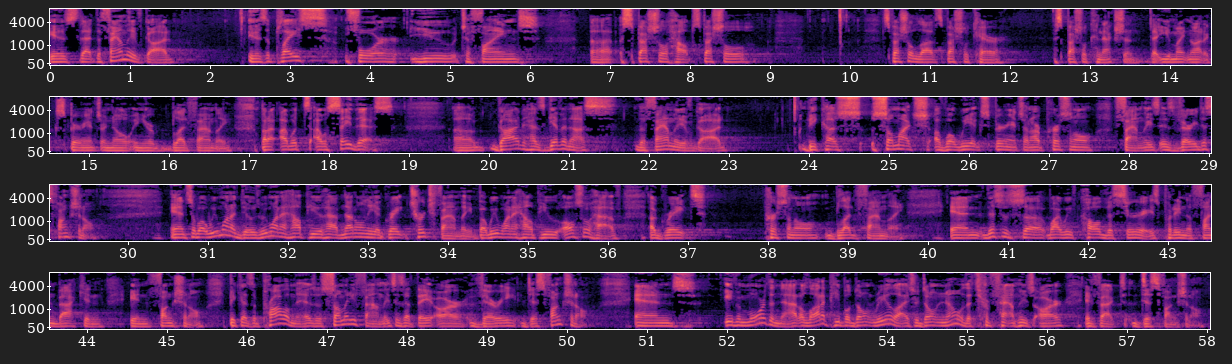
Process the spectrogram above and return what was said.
is that the family of god is a place for you to find uh, special help special special love, special care, a special connection that you might not experience or know in your blood family. But I, I would, I will say this uh, God has given us the family of God because so much of what we experience in our personal families is very dysfunctional. And so, what we want to do is we want to help you have not only a great church family, but we want to help you also have a great personal blood family. And this is uh, why we've called this series Putting the Fun Back in, in Functional. Because the problem is, with so many families, is that they are very dysfunctional. And even more than that, a lot of people don't realize or don't know that their families are, in fact, dysfunctional.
